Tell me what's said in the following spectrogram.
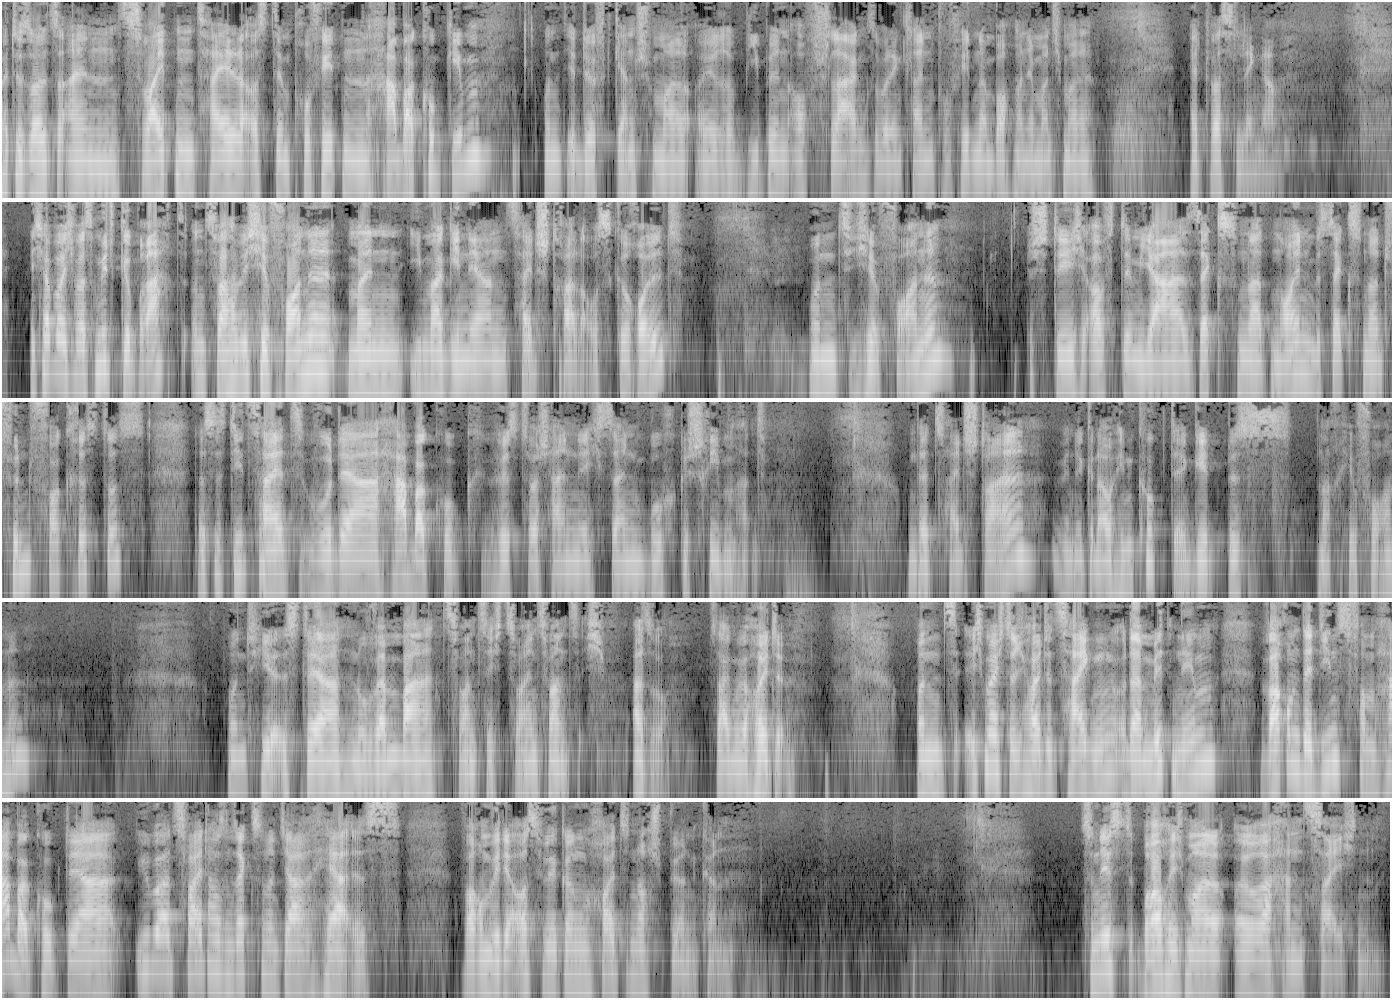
Heute soll es einen zweiten Teil aus dem Propheten Habakuk geben und ihr dürft gern schon mal eure Bibeln aufschlagen. So bei den kleinen Propheten, dann braucht man ja manchmal etwas länger. Ich habe euch was mitgebracht und zwar habe ich hier vorne meinen imaginären Zeitstrahl ausgerollt und hier vorne stehe ich auf dem Jahr 609 bis 605 vor Christus. Das ist die Zeit, wo der Habakuk höchstwahrscheinlich sein Buch geschrieben hat. Und der Zeitstrahl, wenn ihr genau hinguckt, der geht bis nach hier vorne. Und hier ist der November 2022. Also sagen wir heute. Und ich möchte euch heute zeigen oder mitnehmen, warum der Dienst vom Habakuk, der über 2600 Jahre her ist, warum wir die Auswirkungen heute noch spüren können. Zunächst brauche ich mal eure Handzeichen.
